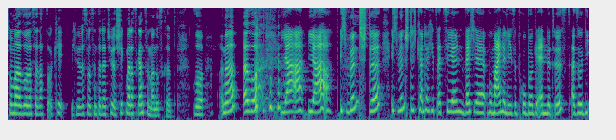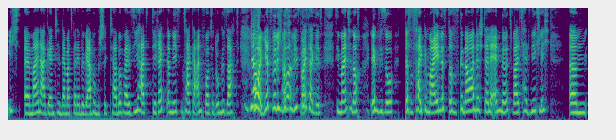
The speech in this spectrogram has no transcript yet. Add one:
schon mal so, dass er sagt so, okay, ich will wissen, was hinter der Tür ist. Schick mal das ganze Manuskript. So, ne? Also. Ja, ja. Ich wünschte, ich wünschte, ich könnte euch jetzt erzählen, welche, wo meine Leseprobe geendet ist. Also die ich äh, meiner Agentin damals bei der Bewerbung geschickt habe, weil sie hat direkt am nächsten Tag geantwortet und gesagt, ja, oh, jetzt will ich wissen, wie es weitergeht. Sie meinte noch irgendwie so, dass es halt gemein ist, dass es genau an der Stelle endet, weil es halt wirklich ähm,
